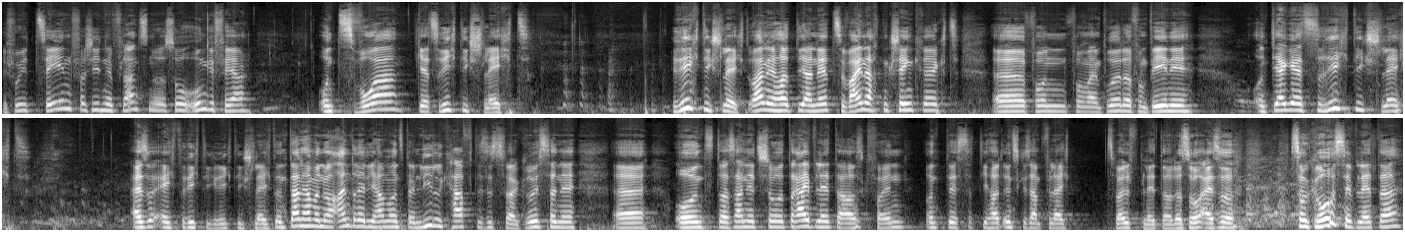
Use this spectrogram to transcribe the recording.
wie viel, zehn verschiedene Pflanzen oder so ungefähr. Und zwei geht es richtig schlecht. Richtig schlecht. Eine hat die Annette zu Weihnachten geschenkt gekriegt äh, von, von meinem Bruder, von Bene. Und der geht es richtig schlecht. Also echt richtig, richtig schlecht. Und dann haben wir noch andere, die haben wir uns beim Lidl gekauft, das ist so eine größere. Äh, und da sind jetzt schon drei Blätter ausgefallen. Und das, die hat insgesamt vielleicht zwölf Blätter oder so, also so große Blätter.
